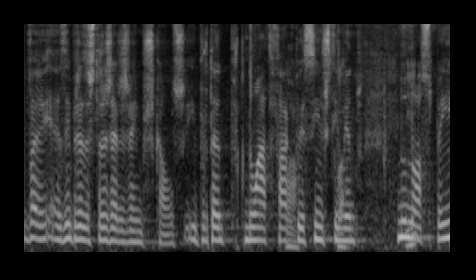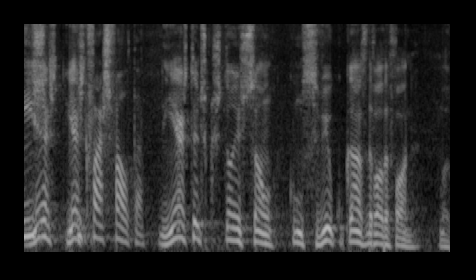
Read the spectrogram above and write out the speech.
vêm, as empresas estrangeiras vêm buscá-los. E, portanto, porque não há de facto claro. esse investimento no e, nosso país e, este, e, este, e que faz falta. E estas questões são, como se viu com o caso da Vodafone, uma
